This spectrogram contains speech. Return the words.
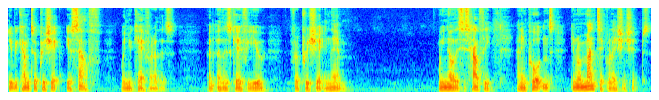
You become to appreciate yourself when you care for others, and others care for you for appreciating them. We know this is healthy and important in romantic relationships,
